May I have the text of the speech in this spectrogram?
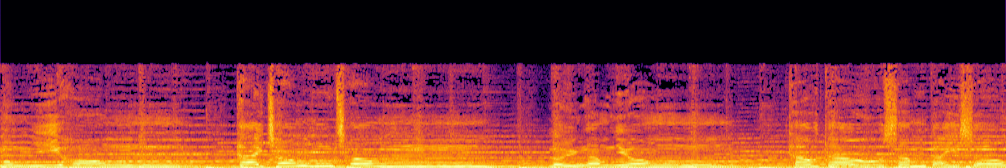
梦已空，太匆匆，泪暗涌，偷偷心底送，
